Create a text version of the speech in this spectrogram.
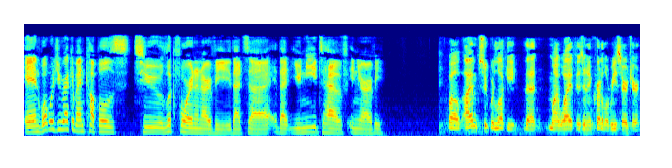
And what would you recommend couples to look for in an RV that, uh, that you need to have in your RV? Well, I'm super lucky that my wife is an incredible researcher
